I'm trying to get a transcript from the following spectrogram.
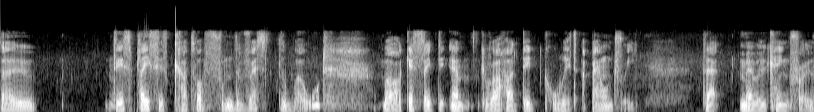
So this place is cut off from the rest of the world. Well, I guess they did, um, Guaraha did call it a boundary that Meru came through.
